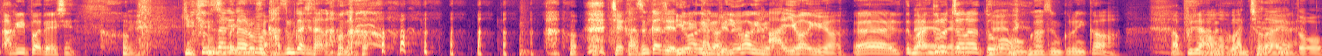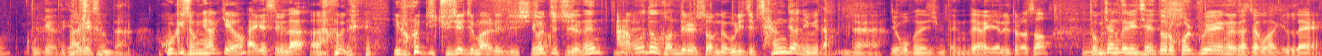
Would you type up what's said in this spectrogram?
아그리빠 대신 네. 흉상이라 그러면. 가슴까지 다 나오나요? 제 가슴까지 애들이 이왕이면, 그리나요? 이왕이면. 아 이왕이면 예, 만들었잖아요, 또. 네, 네. 가슴. 그러니까. 나쁘지 않을 어, 것 같아요. 많잖아요 또 공개가 되겠네요. 알겠습니다. 그렇게 정리할게요. 알겠습니다. 네. 이번 주 주제 좀 알려주시죠. 이번 주 주제는 아무도 건드릴 수 없는 우리 집 상전입니다. 네. 요거 보내주시면 되는데요. 예를 들어서 동창들이 제주도로 골프 여행을 가자고 하길래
